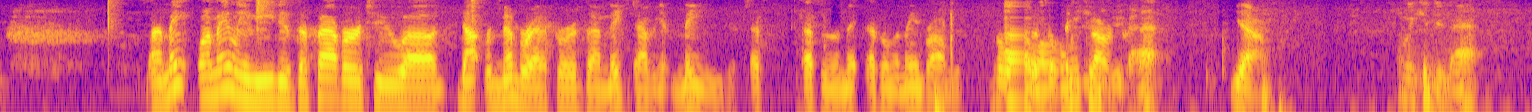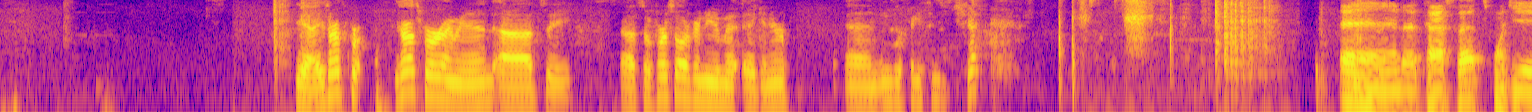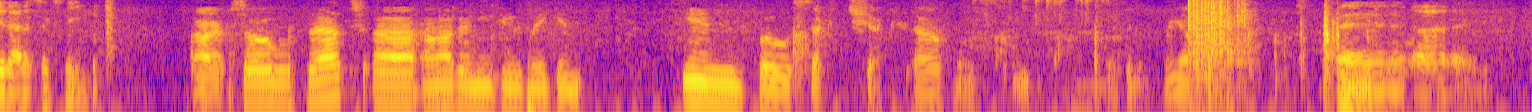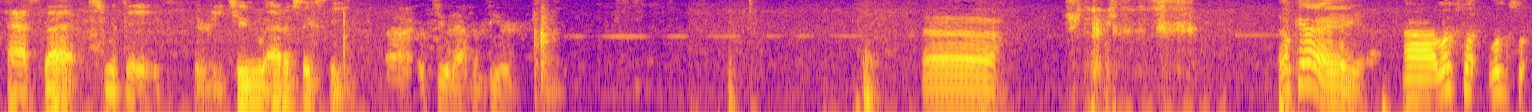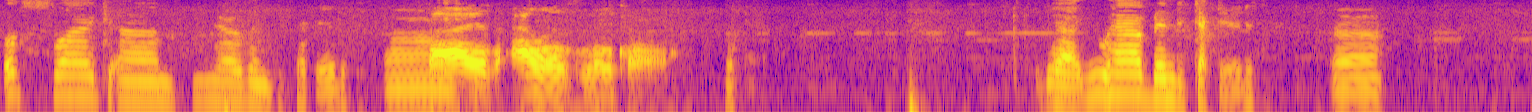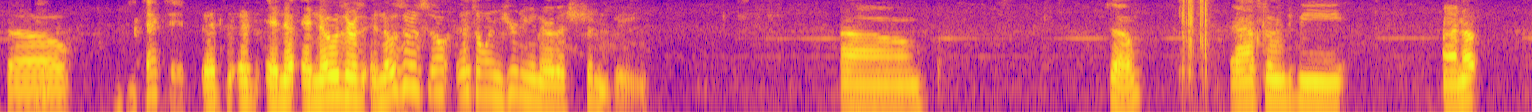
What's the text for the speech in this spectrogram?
I, main, what I mainly need is the fabber to uh, not remember afterwards that I'm make, having it made. That's that's one of the that's one of the main problems. So- Oh, well, we can do that. Yeah. We could do that. Yeah, he starts, pro- he starts programming in. Uh, let's see. Uh, so first of all, we're going to need make an, inter- an interfacing check. And I passed that, 28 out of 60. Alright, so with that, uh, I'm not going to need to make an infosec check. Uh. Bring up. And I passed that with a 32 out of 60. Alright, let's see what happens here. Uh, okay. Uh, looks like looks looks like um you have been detected. Um, Five hours later. yeah, you have been detected. Uh, so Detected. it's it's it, it knows there's it knows there's, so- there's someone shooting in there that shouldn't be. Um. So that's going to be another.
